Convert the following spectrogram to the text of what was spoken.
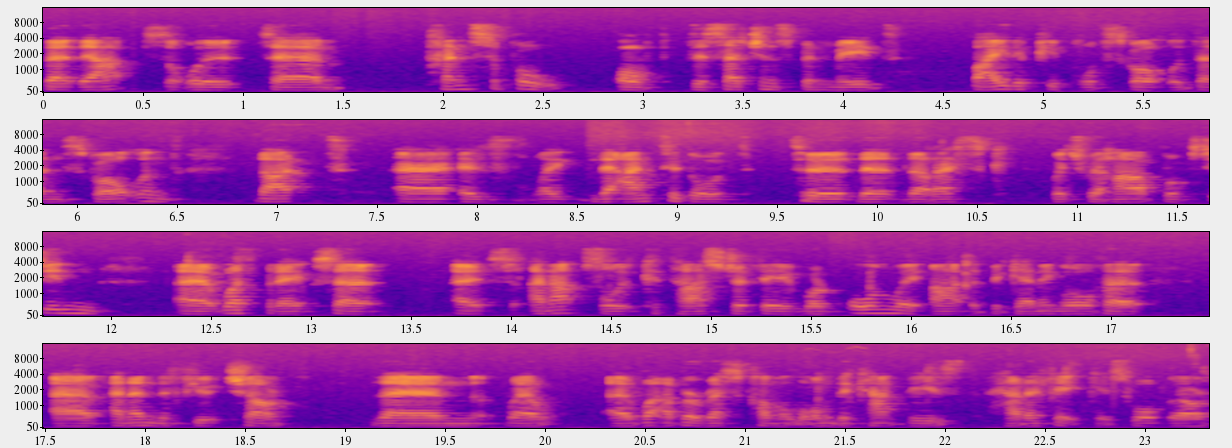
But the absolute um, principle of decisions being made by the people of Scotland in Scotland, that uh, is like the antidote to the, the risk which we have. We've seen uh, with Brexit, it's an absolute catastrophe. We're only at the beginning of it, uh, and in the future, then well, uh, whatever risks come along, they can't be as horrific as what we're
